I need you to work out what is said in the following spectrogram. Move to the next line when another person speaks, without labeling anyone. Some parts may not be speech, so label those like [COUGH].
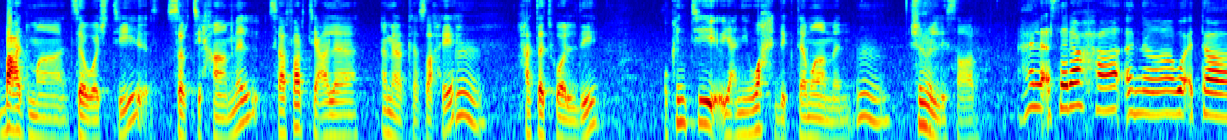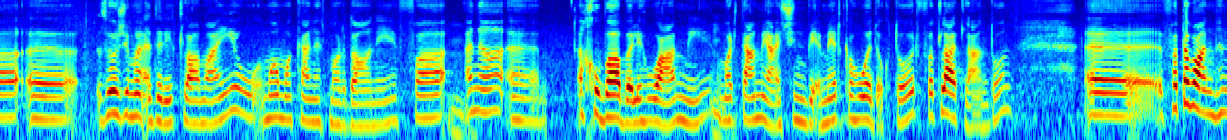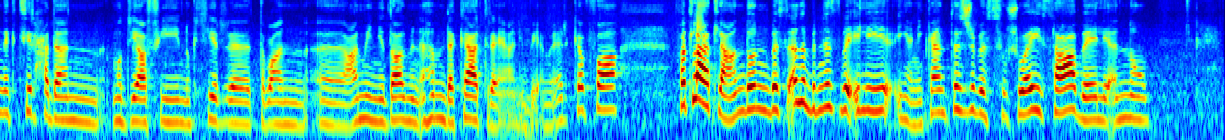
بعد ما تزوجتي صرتي حامل سافرتي على أمريكا صحيح؟
مم.
حتى تولدي وكنتي يعني وحدك تماما
مم.
شنو اللي صار؟
هلأ صراحة أنا وقتها آه، زوجي ما قدر يطلع معي وماما كانت مرضانة فأنا آه، أخو بابا اللي هو عمي. مرت عمي عايشين بأمريكا هو دكتور فطلعت لعندهم فطبعا هن كتير حدا مضيافين وكتير آه، طبعا آه، عمي نضال من أهم دكاترة يعني بأمريكا. ف فطلعت لعندهم. بس أنا بالنسبة إلي يعني كانت تجربة شوي صعبة لأنه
